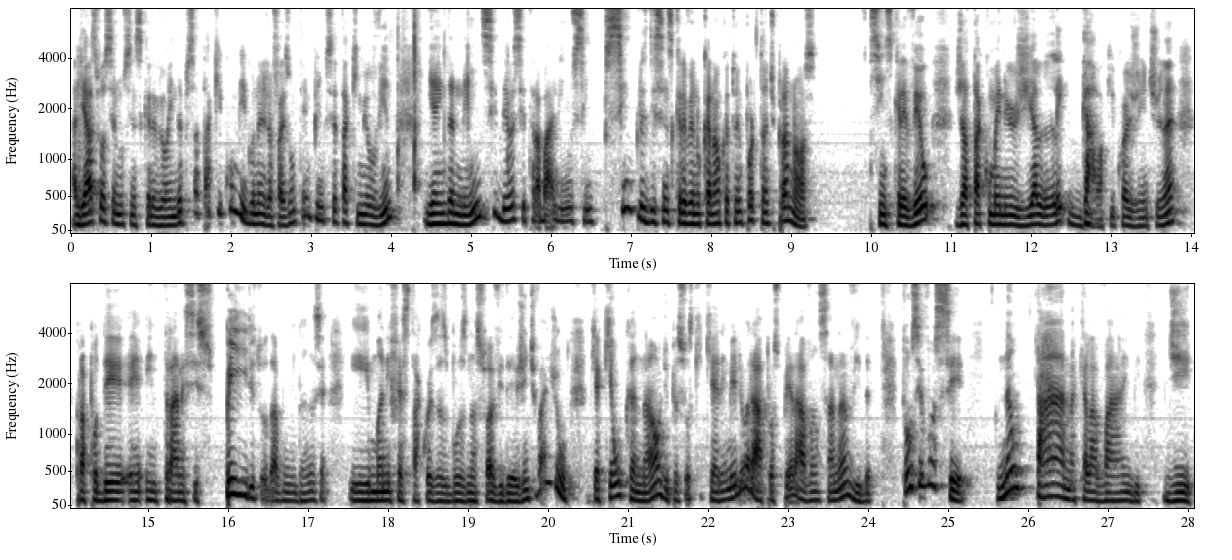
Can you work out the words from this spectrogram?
Aliás, se você não se inscreveu ainda, precisa estar aqui comigo, né? Já faz um tempinho que você está aqui me ouvindo e ainda nem se deu esse trabalhinho sim, simples de se inscrever no canal que é tão importante para nós se inscreveu, já está com uma energia legal aqui com a gente, né? Para poder é, entrar nesse espírito da abundância e manifestar coisas boas na sua vida. E a gente vai junto, porque aqui é um canal de pessoas que querem melhorar, prosperar, avançar na vida. Então, se você não tá naquela vibe de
